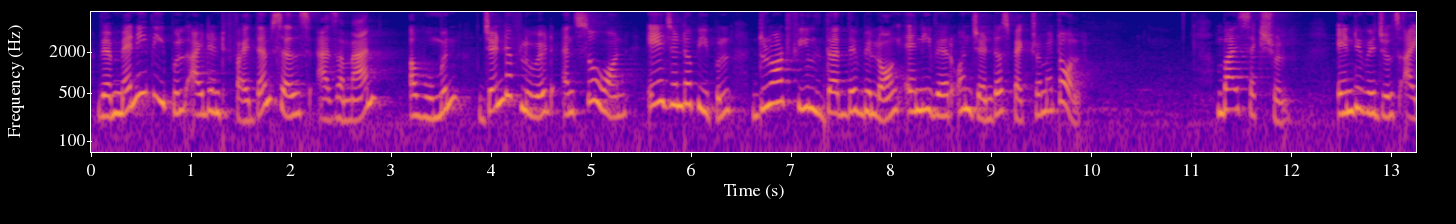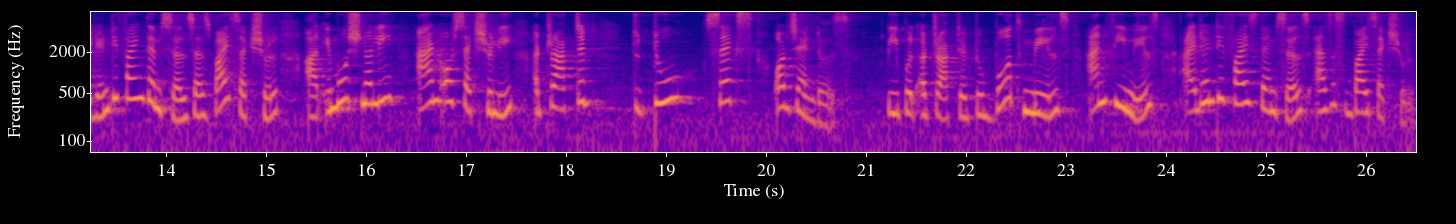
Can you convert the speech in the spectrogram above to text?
Where many people identify themselves as a man, a woman, gender fluid, and so on, agender people do not feel that they belong anywhere on gender spectrum at all. Bisexual individuals identifying themselves as bisexual are emotionally and or sexually attracted to two sex or genders people attracted to both males and females identifies themselves as bisexual.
